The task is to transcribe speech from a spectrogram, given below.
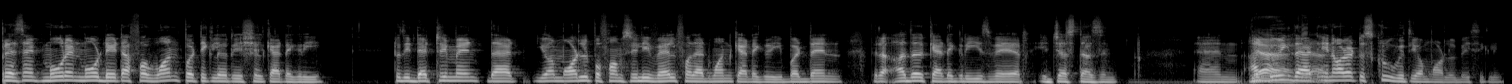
present more and more data for one particular racial category to the detriment that your model performs really well for that one category, but then there are other categories where it just doesn't. And I'm doing that yeah. in order to screw with your model, basically.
